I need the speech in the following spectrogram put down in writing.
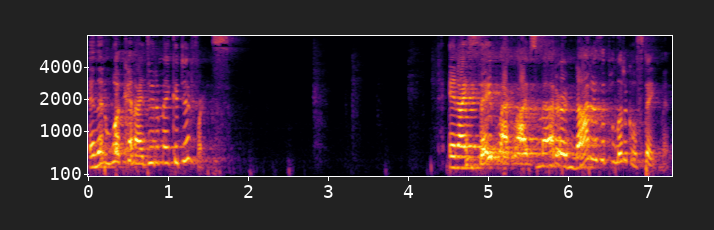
and then what can I do to make a difference? And I say Black Lives Matter not as a political statement,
